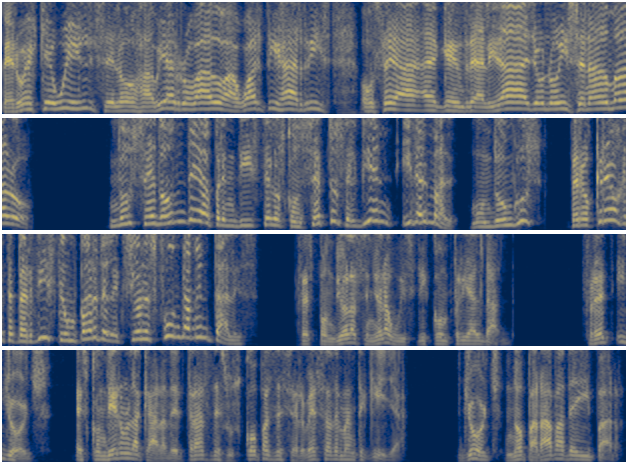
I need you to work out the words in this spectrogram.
Pero es que Will se los había robado a Warty Harris, o sea, eh, que en realidad yo no hice nada malo. No sé dónde aprendiste los conceptos del bien y del mal, Mundungus, pero creo que te perdiste un par de lecciones fundamentales, respondió la señora Weasley con frialdad. Fred y George escondieron la cara detrás de sus copas de cerveza de mantequilla. George no paraba de hipar.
